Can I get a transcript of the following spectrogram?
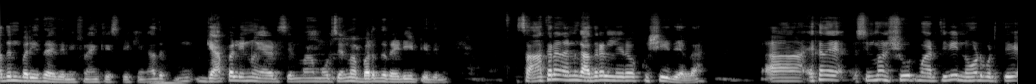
ಅದನ್ನ ಬರೀತಾ ಇದ್ದೀನಿ ಫ್ರಾಂಕ್ಲಿ ಸ್ಪೀಕಿಂಗ್ ಅದು ಗ್ಯಾಪಲ್ಲಿ ಇನ್ನೂ ಎರಡು ಸಿನಿಮಾ ಮೂರು ಸಿನಿಮಾ ಬರೆದು ರೆಡಿ ಇಟ್ಟಿದ್ದೀನಿ. ಸೊ ಆ ಥರ ನನಗೆ ಅದರಲ್ಲಿರೋ ಖುಷಿ ಇದೆಯಲ್ಲ. ಯಾಕಂದರೆ ಸಿನಿಮಾ ಶೂಟ್ ಮಾಡ್ತೀವಿ ನೋಡ್ಬಿಡ್ತೀವಿ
